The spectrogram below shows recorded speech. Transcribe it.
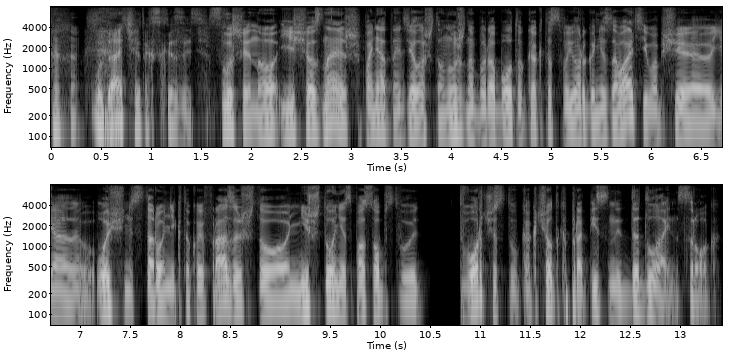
Удачи, так сказать. Слушай, но еще знаешь, понятное дело, что нужно бы работу как-то свою организовать, и вообще я очень сторонник такой фразы, что ничто не способствует творчеству, как четко прописанный дедлайн, срок.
